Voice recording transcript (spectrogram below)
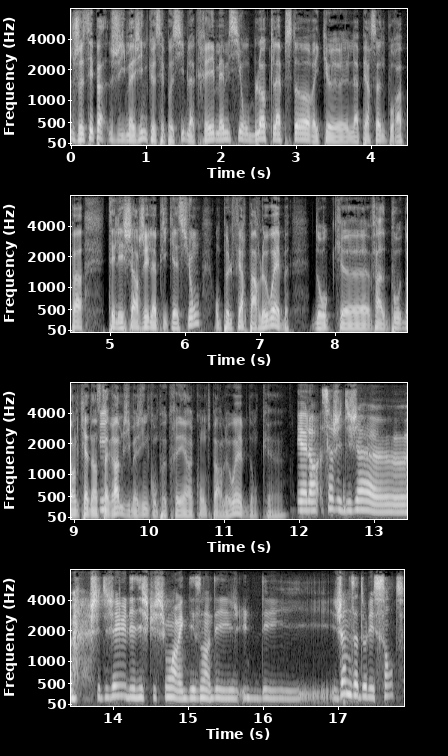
je sais pas, j'imagine que c'est possible à créer, même si on bloque l'App Store et que la personne ne pourra pas télécharger l'application, on peut le faire par le web. Donc, euh, dans le cas d'Instagram, j'imagine qu'on peut créer un compte par le web. Donc. Euh. Et alors, ça, j'ai déjà, euh, j'ai déjà eu des discussions avec des, des, des jeunes adolescentes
